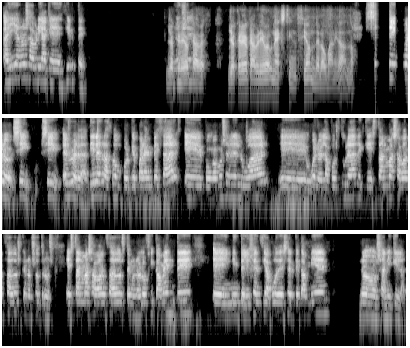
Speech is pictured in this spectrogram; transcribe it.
ahí ya no sabría qué decirte. Yo, creo que, yo creo que habría una extinción de la humanidad, ¿no? Sí, bueno, sí, sí, es verdad, tienes razón, porque para empezar, eh, pongamos en el lugar, eh, bueno, en la postura de que están más avanzados que nosotros, están más avanzados tecnológicamente, en inteligencia puede ser que también nos aniquilan.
